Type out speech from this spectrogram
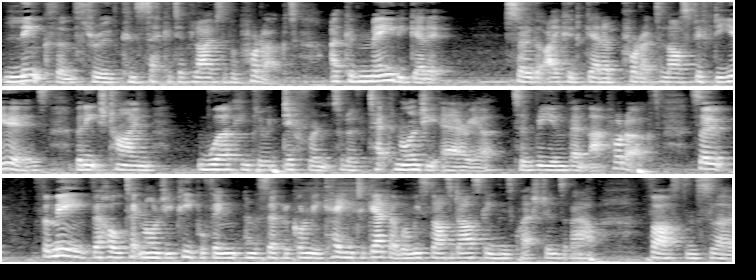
link them through the consecutive lives of a product i could maybe get it so that I could get a product to last 50 years, but each time working through a different sort of technology area to reinvent that product. So for me, the whole technology people thing and the circular economy came together when we started asking these questions about fast and slow,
